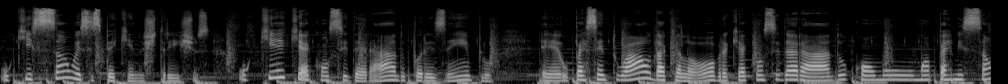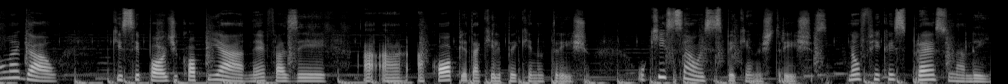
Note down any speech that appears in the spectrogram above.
o que são esses pequenos trechos, o que, que é considerado, por exemplo, é, o percentual daquela obra que é considerado como uma permissão legal que se pode copiar, né? fazer a, a, a cópia daquele pequeno trecho. O que são esses pequenos trechos? Não fica expresso na lei.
